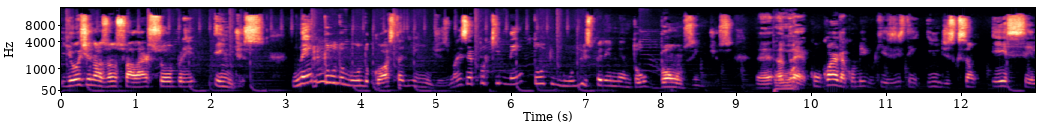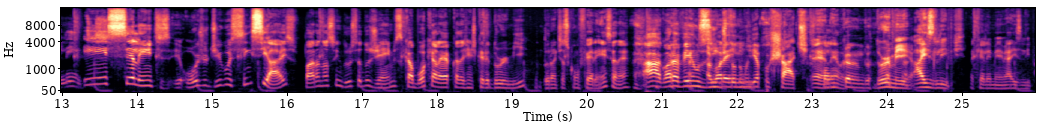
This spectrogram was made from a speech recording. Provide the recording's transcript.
E hoje nós vamos falar sobre indies. Nem todo mundo gosta de indies, mas é porque nem todo mundo experimentou bons indies. É. André, concorda comigo que existem indies que são excelentes? Excelentes. E Hoje eu digo essenciais para a nossa indústria dos games. Acabou aquela época da gente querer dormir durante as conferências, né? Ah, agora veio uns Agora indies, é todo indie. mundo ia pro chat. É, lembra? Roncando. Dormir, I sleep, aquele meme, I sleep.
